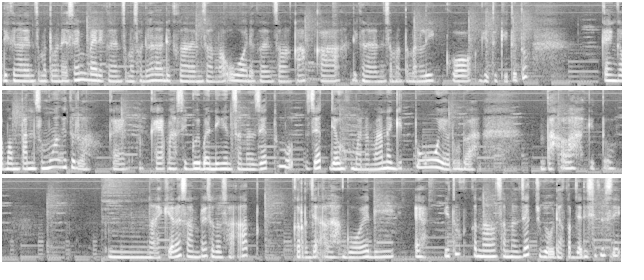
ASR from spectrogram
dikenalin sama teman SMP, dikenalin sama saudara, dikenalin sama Uwa, dikenalin sama kakak, dikenalin sama teman Liko, gitu-gitu tuh kayak nggak mempan semua gitu loh. Kayak kayak masih gue bandingin sama Z tuh Z jauh ke mana-mana gitu ya udah entahlah gitu. Nah akhirnya sampai suatu saat kerja lah gue di eh itu kenal sama Z juga udah kerja di situ sih.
